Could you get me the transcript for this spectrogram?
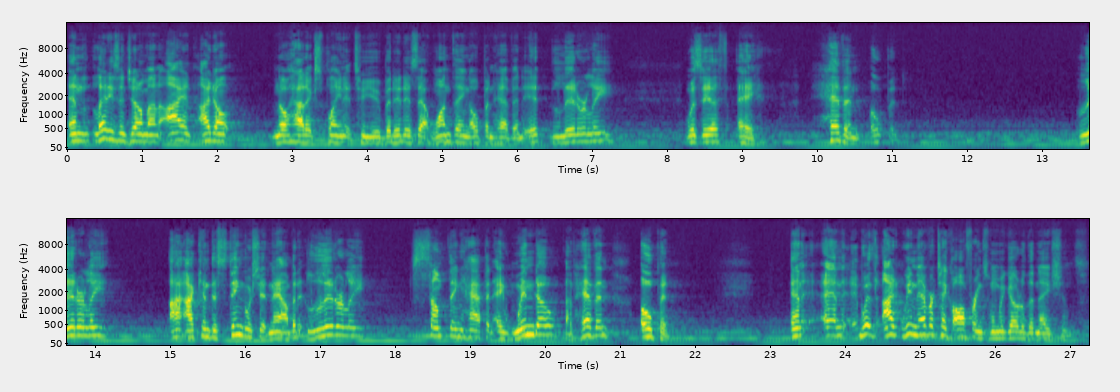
And, ladies and gentlemen, I, I don't know how to explain it to you, but it is that one thing open heaven. It literally was if a heaven opened. Literally, I, I can distinguish it now, but it literally something happened. A window of heaven opened. And, and with, I, we never take offerings when we go to the nations.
